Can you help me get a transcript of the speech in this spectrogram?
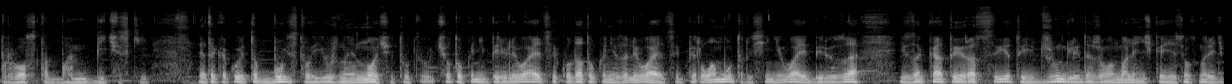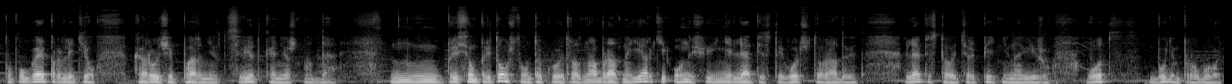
просто бомбический. Это какое-то буйство южной ночи. Тут что только не переливается, и куда только не заливается. И перламутр, и синева, и бирюза, и закаты, и рассветы, и джунгли даже вон маленечко есть. Вот смотрите, попугай пролетел. Короче, парни, цвет, конечно, да. Ну, при всем при том, что он такой вот разнообразный, яркий, он еще и не ляпистый. Вот что радует. Ляпистого терпеть ненавижу. Вот будем пробовать.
